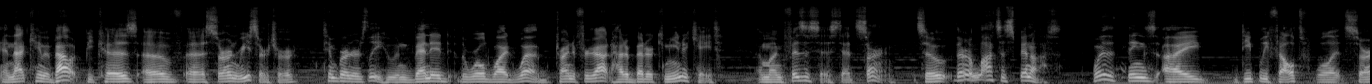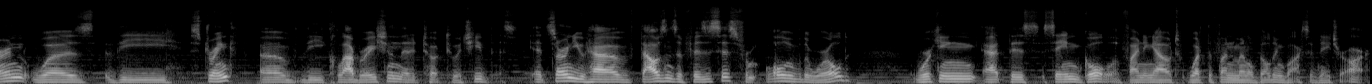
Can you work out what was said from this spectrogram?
And that came about because of a CERN researcher, Tim Berners-Lee, who invented the World Wide Web, trying to figure out how to better communicate among physicists at CERN. So there are lots of spin-offs. One of the things I deeply felt while at CERN was the strength of the collaboration that it took to achieve this. At CERN you have thousands of physicists from all over the world working at this same goal of finding out what the fundamental building blocks of nature are.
